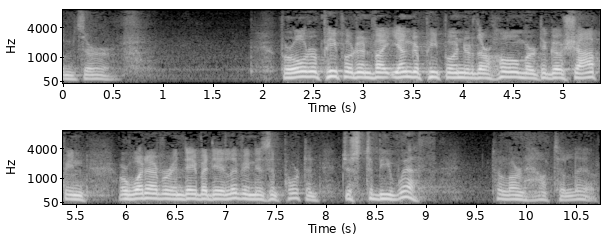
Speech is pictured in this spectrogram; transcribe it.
Observe. For older people to invite younger people into their home or to go shopping or whatever in day by day living is important. Just to be with, to learn how to live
